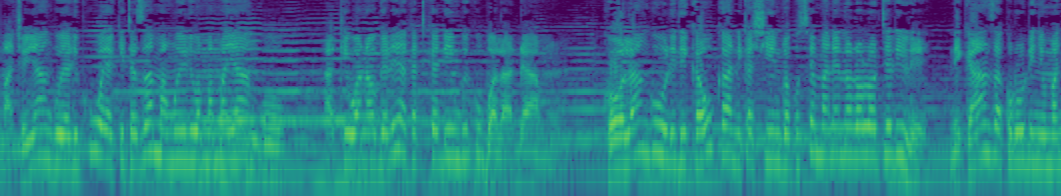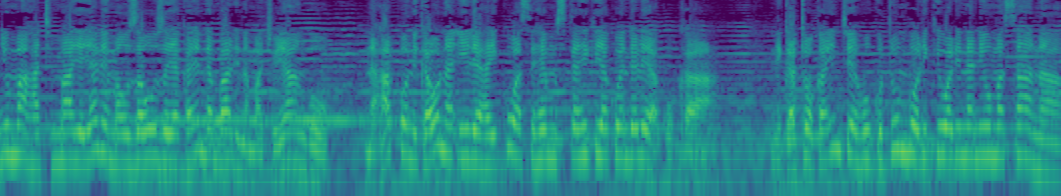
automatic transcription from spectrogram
Macho yangu yalikuwa yakitazama mwili wa mama yangu akiwa anaogelea katika dimbwi kubwa la damu. Koo langu lilikauka, nikashindwa kusema neno lolote lile. Nikaanza kurudi nyuma nyuma, hatimaye yale mauzauza yakaenda mbali na macho yangu, na hapo nikaona ile haikuwa sehemu stahiki ya kuendelea kukaa. Nikatoka nje huku tumbo likiwa linaniuma sana.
